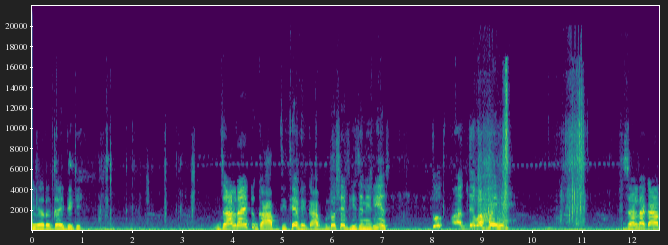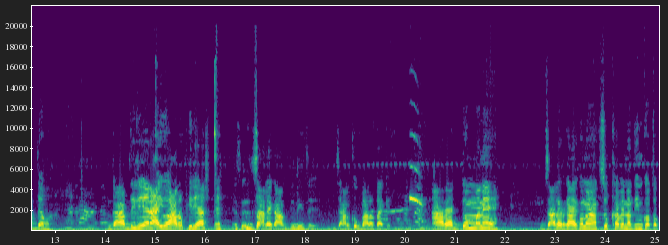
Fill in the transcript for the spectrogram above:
এবারে যাই দেখি। জালটা একটু গাব দিতে হবে। গাবগুলো সে ভিজে নিয়ে তো আর দেওয়া হয়নি। জালটা গাব দেব। গাব দিলি আর আয়ু আরও ফিরে আসবে। জালে গাব দিলি যে, জাল খুব ভালো থাকে। আর একদম মানে জালের গায়ে কোনো আঁক চোখ খাবে না দিন কতক।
